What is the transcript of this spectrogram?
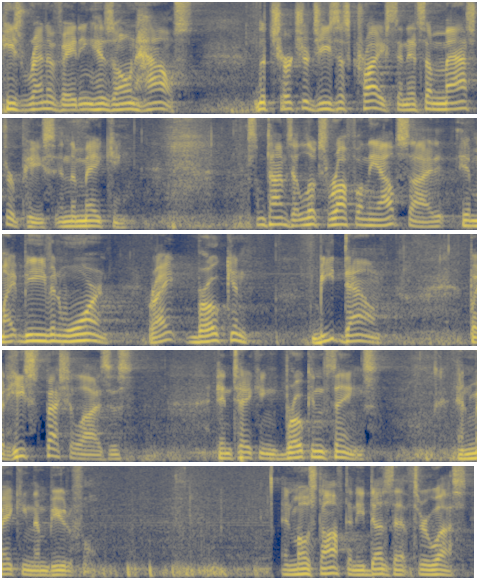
He's renovating His own house, the Church of Jesus Christ, and it's a masterpiece in the making. Sometimes it looks rough on the outside, it, it might be even worn, right? Broken, beat down. But He specializes in taking broken things and making them beautiful. And most often, He does that through us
